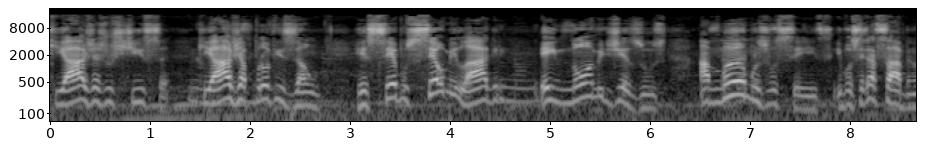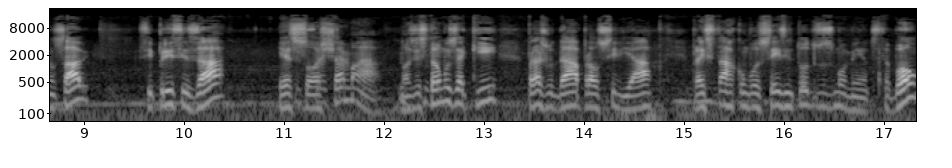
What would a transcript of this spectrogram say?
que haja justiça, que haja provisão. Receba o seu milagre em nome de Jesus. Amamos vocês. E você já sabe, não sabe? Se precisar, é só chamar. Nós estamos aqui para ajudar, para auxiliar, para estar com vocês em todos os momentos, tá bom?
